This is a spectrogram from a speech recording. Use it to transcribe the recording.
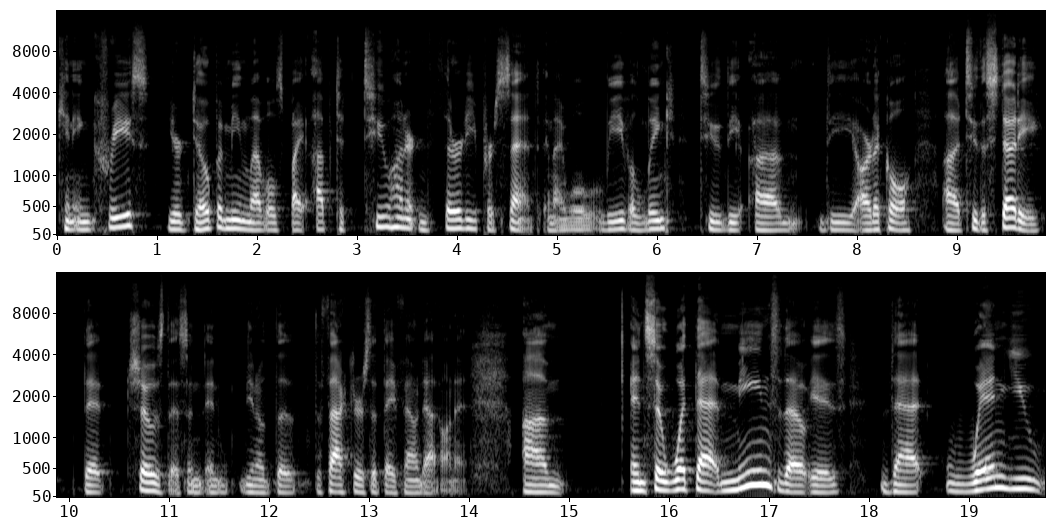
can increase your dopamine levels by up to 230% and i will leave a link to the, um, the article uh, to the study that shows this and, and you know the, the factors that they found out on it. Um, and so what that means though is that when you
